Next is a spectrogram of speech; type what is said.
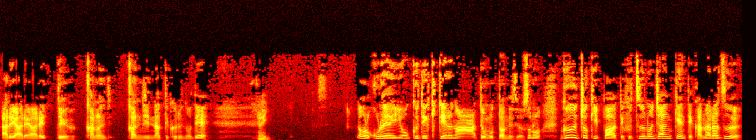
あれあれあれっていう感じ感じになってくるので、はい。だからこれよくできてるなーって思ったんですよ。その、グーチョキパーって普通のじゃんけんって必ず、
